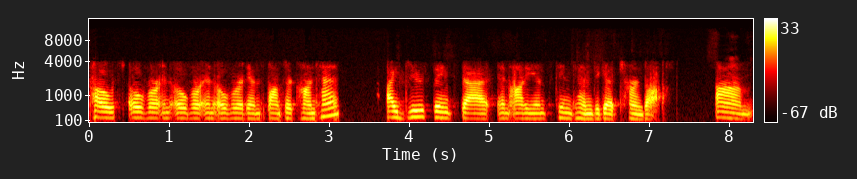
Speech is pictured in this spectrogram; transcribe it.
post over and over and over again sponsored content, I do think that an audience can tend to get turned off. Um,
